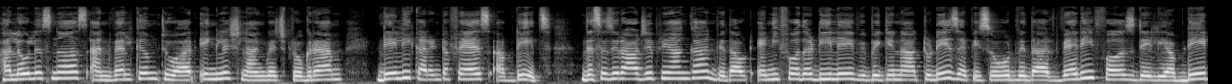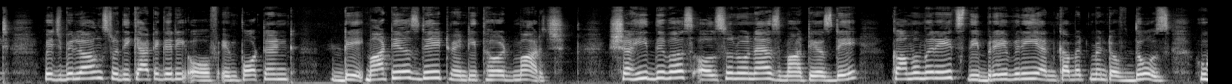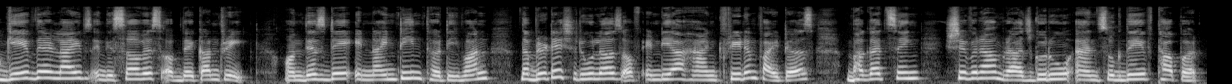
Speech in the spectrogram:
Hello, listeners, and welcome to our English language program, Daily Current Affairs Updates. This is your RJ Priyanka, and without any further delay, we begin our today's episode with our very first daily update, which belongs to the category of Important Day. Martyrs Day, 23rd March. Shahid Divas, also known as Martyrs Day, commemorates the bravery and commitment of those who gave their lives in the service of their country. On this day in 1931, the British rulers of India hanged freedom fighters Bhagat Singh, Shivaram Rajguru, and Sukhdev Thapar.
